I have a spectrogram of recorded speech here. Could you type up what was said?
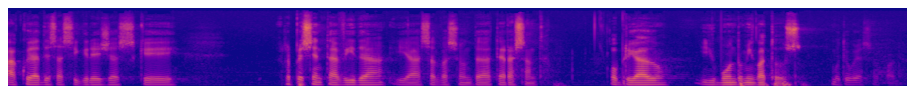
a cuidar dessas igrejas que representam a vida e a salvação da Terra Santa. Obrigado e um bom domingo a todos. Muito obrigado, Padre.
